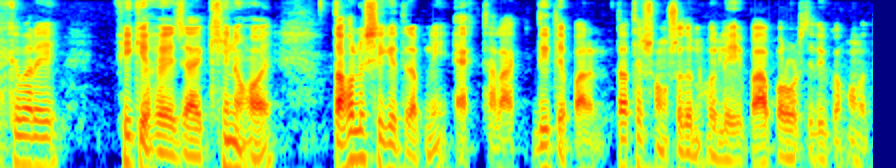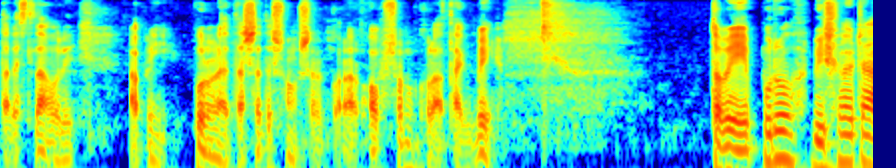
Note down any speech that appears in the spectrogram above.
একেবারে ফিকে হয়ে যায়, ক্ষীণ হয়, তাহলে সেক্ষেত্রে আপনি এক তালাক দিতে পারেন। তাতে সংশোধন হলে বা পরবর্তীতে কখনো তার ইসলাম হলে আপনি পুনরায় তার সাথে সংসার করার অপশন খোলা থাকবে। তবে পুরো বিষয়টা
